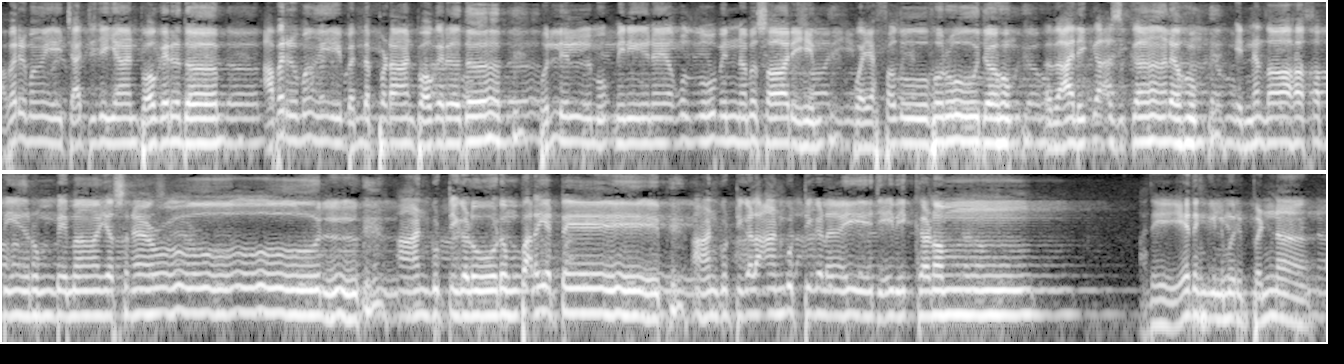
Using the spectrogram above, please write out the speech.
അവരുമായി ചാറ്റ് ചെയ്യാൻ പോകരുത്. അവരുമായി ബന്ധപ്പെടാൻ പോകരുത്. ആൺകുട്ടികളോടും പറയട്ടെ. ആൺകുട്ടികൾ ആൺകുട്ടികളായി ജീവിക്കണം. അതെ ഏതെങ്കിലും ഒരു പെണ്ണ്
